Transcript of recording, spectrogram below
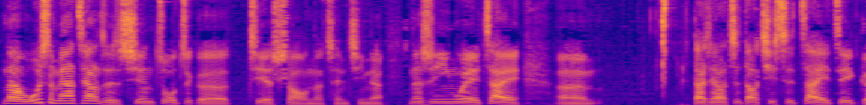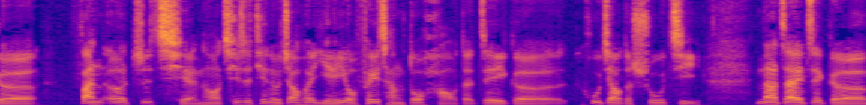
那我为什么要这样子先做这个介绍呢？澄清呢？那是因为在呃，大家要知道，其实在这个。犯二之前哦，其实天主教会也有非常多好的这个护教的书籍。那在这个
